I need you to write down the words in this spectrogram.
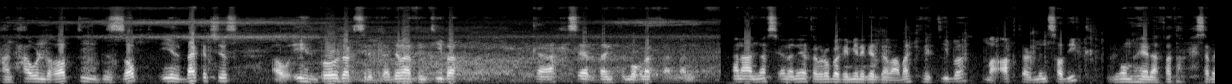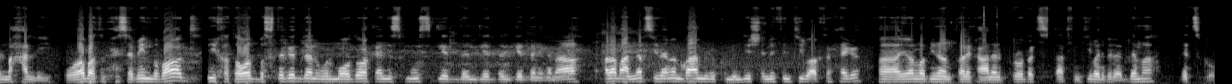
هنحاول نغطي بالظبط إيه ال packages أو إيه ال products اللي بتقدمها فنتيبا كحساب بنك مغلق في ألمانيا. أنا عن نفسي أنا ليا تجربة جميلة جدا. مع بنك فنتيبا مع أكتر من صديق. جم هنا فتحوا الحساب المحلي. وربطوا الحسابين ببعض. في خطوات بسيطة جدا والموضوع كان سموث جدا جدا جدا يا جماعة. أنا عن نفسي دايما بعمل recommendation لفنتيبا أكتر حاجة. فيلا بينا ننطلق على ال products بتاعت فنتيبا اللي بتقدمها. let's go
